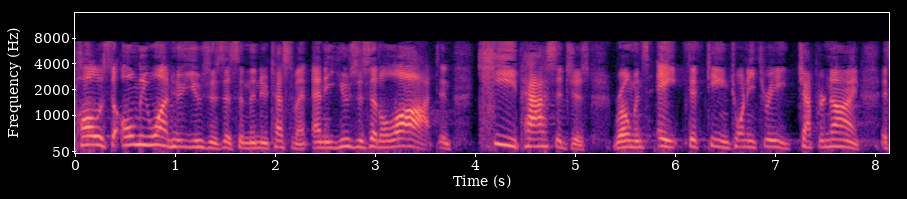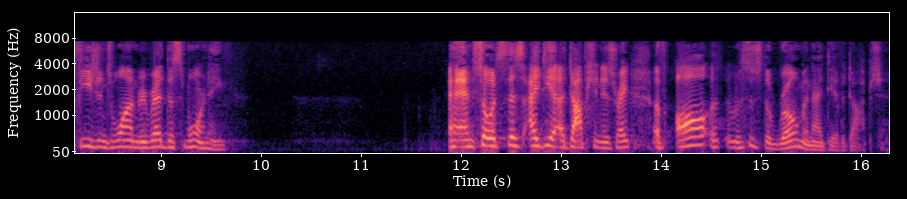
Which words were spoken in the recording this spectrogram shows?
Paul is the only one who uses this in the New Testament, and he uses it a lot in key passages. Romans 8, 15, 23, chapter 9, Ephesians 1, we read this morning. And so it's this idea, adoption is, right, of all, this is the Roman idea of adoption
